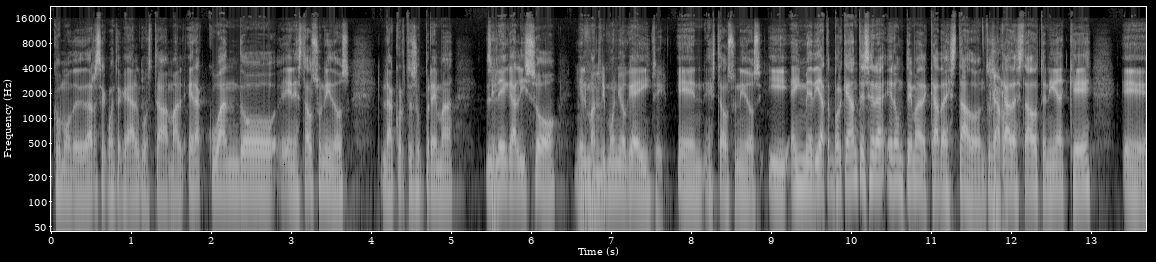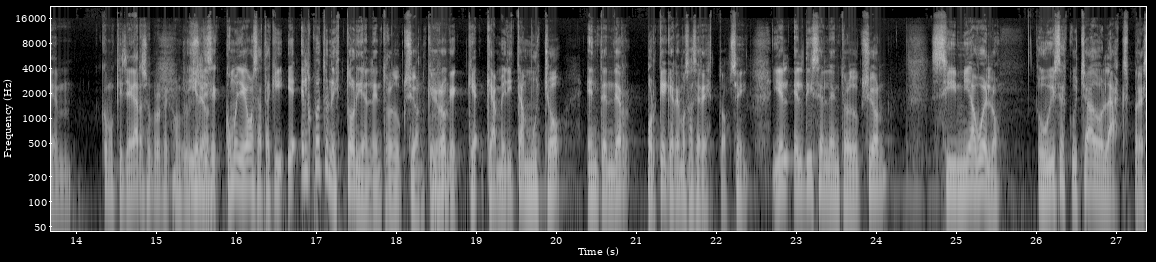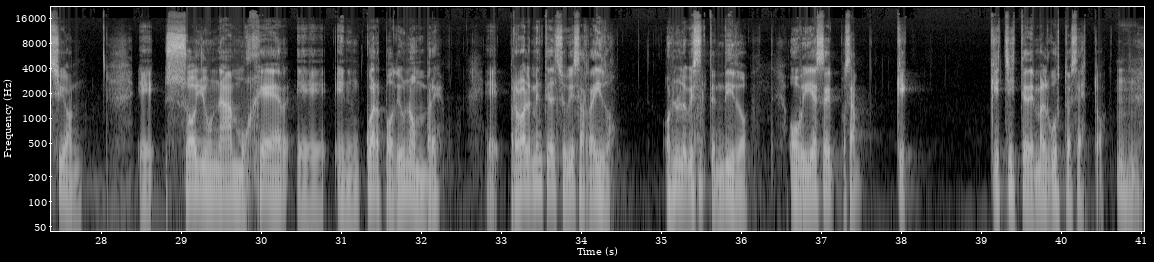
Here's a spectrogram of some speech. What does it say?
como de darse cuenta que algo estaba mal era cuando en Estados Unidos la Corte Suprema Sí. legalizó el matrimonio gay Sí. en Estados Unidos y, e inmediata, porque antes era, era un tema de cada estado, entonces Claro. cada estado tenía que eh, como que llegar a su propia Y conclusión. él dice, ¿cómo llegamos hasta aquí? Y Él cuenta una historia en la introducción que creo que, que- que amerita mucho entender por qué queremos hacer esto. Sí. Y él, él dice en la introducción, si mi abuelo hubiese escuchado la expresión, eh, soy una mujer eh, en el cuerpo de un hombre, eh, probablemente él se hubiese reído, o no lo hubiese entendido, o hubiese, o sea, ¿qué, qué chiste de mal gusto es esto?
